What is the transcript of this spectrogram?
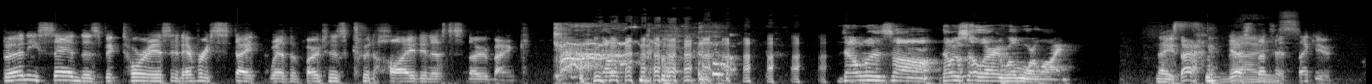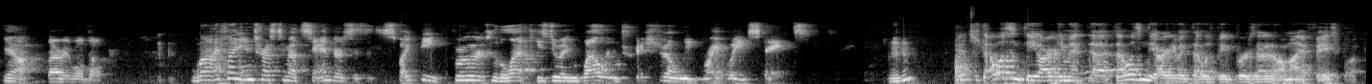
Bernie Sanders victorious in every state where the voters could hide in a snowbank. that was uh, that was a Larry Wilmore line. Nice. Ah, yes, that's it. Thank you, Yeah. Larry Wilmore. What I find interesting about Sanders is that despite being further to the left, he's doing well in traditionally right-wing states. That wasn't the argument that that wasn't the argument that was being presented on my Facebook.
